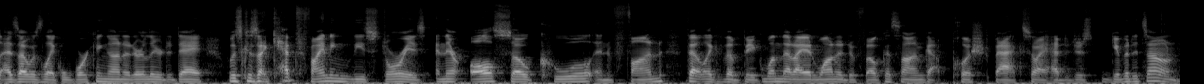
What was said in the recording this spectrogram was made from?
as I was like working on it earlier today was cuz I kept finding these stories and they're all so cool and fun that like the big one that I had wanted to focus on got pushed back so I had to just give it its own.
